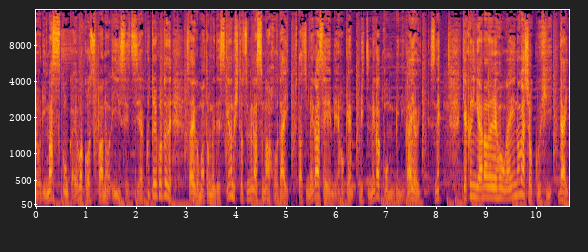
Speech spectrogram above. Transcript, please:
おります。今回はコスパのいい節約ということで最後まとめですけども1つ目がスマホ代2つ目が生命保険3つ目がコンビニ通いですね。逆にやらない方がいいのが食費代、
